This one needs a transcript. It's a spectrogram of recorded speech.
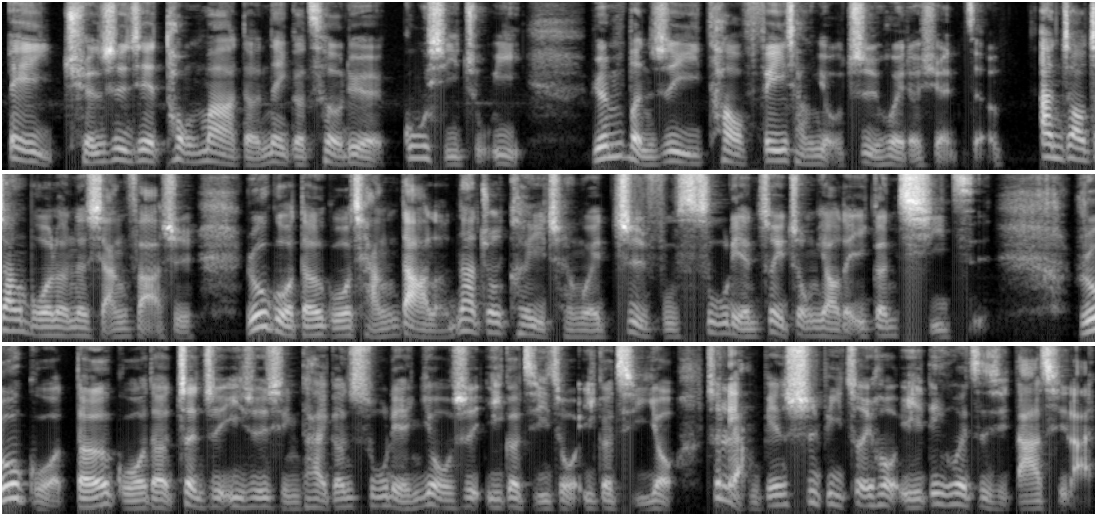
被全世界痛骂的那个策略——姑息主义，原本是一套非常有智慧的选择。按照张伯伦的想法是，如果德国强大了，那就可以成为制服苏联最重要的一根棋子；如果德国的政治意识形态跟苏联又是一个极左一个极右，这两边势必最后一定会自己打起来。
